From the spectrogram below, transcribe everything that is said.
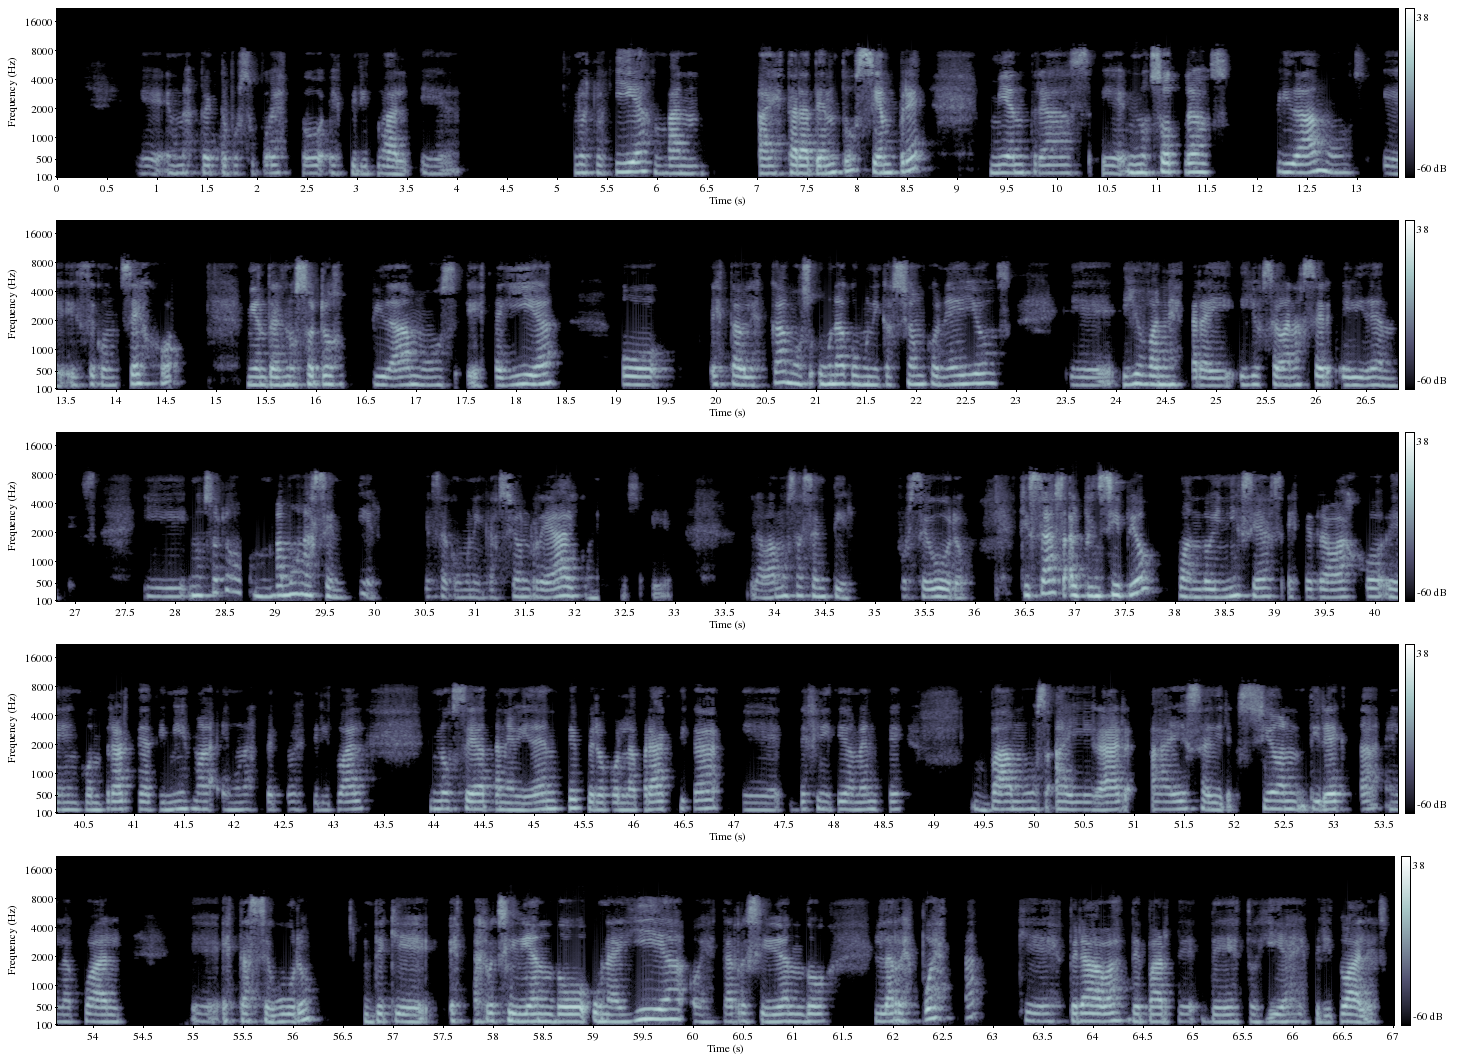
eh, en un aspecto, por supuesto, espiritual. Eh, nuestros guías van a estar atentos siempre mientras eh, nosotros pidamos eh, ese consejo, mientras nosotros pidamos esta guía o establezcamos una comunicación con ellos, eh, ellos van a estar ahí, ellos se van a hacer evidentes y nosotros vamos a sentir esa comunicación real con ellos, la vamos a sentir, por seguro. Quizás al principio cuando inicias este trabajo de encontrarte a ti misma en un aspecto espiritual no sea tan evidente, pero con la práctica eh, definitivamente vamos a llegar a esa dirección directa en la cual eh, estás seguro de que estás recibiendo una guía o estás recibiendo la respuesta que esperabas de parte de estos guías espirituales.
